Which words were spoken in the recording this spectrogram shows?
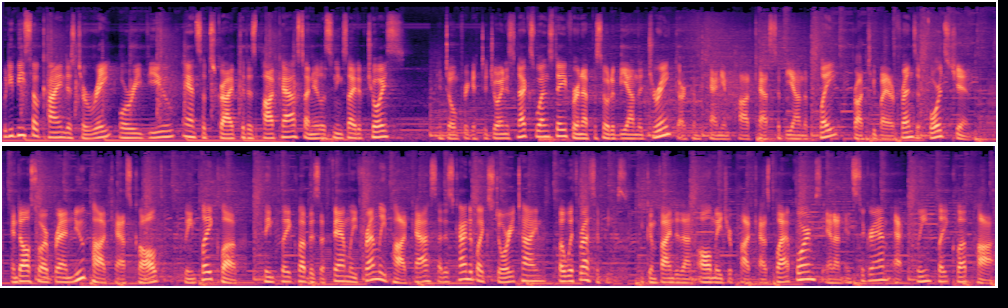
would you be so kind as to rate or review and subscribe to this podcast on your listening site of choice? And don't forget to join us next Wednesday for an episode of Beyond the Drink, our companion podcast to Beyond the Plate, brought to you by our friends at Ford's Gin, And also our brand new podcast called Clean Plate Club. Clean Plate Club is a family friendly podcast that is kind of like story time, but with recipes. You can find it on all major podcast platforms and on Instagram at Clean Plate Club Pod.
